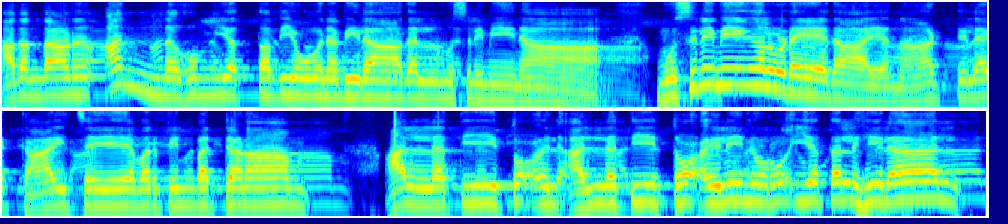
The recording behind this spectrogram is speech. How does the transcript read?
അതെന്താണ്? അന്നഹും മുസ്ലിമീന. മുസ്ലിമീങ്ങളുടേതായ നാട്ടിലെ കാഴ്ചയെ അവർ പിൻപറ്റണം. അല്ലത്തി അല്ലത്തി ഹിലാൽ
